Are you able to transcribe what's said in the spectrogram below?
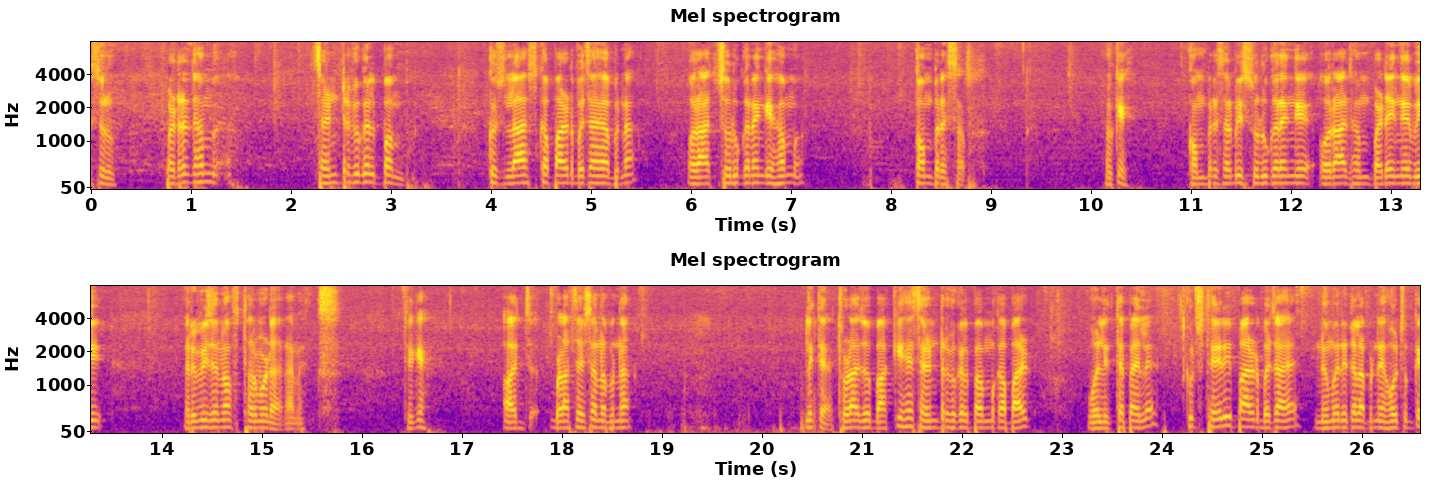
शुरू। पढ़ रहे थे हम सेंट्रीफ्यूगल पंप कुछ लास्ट का पार्ट बचा है अपना, और आज शुरू करेंगे हम कंप्रेसर ओके कंप्रेसर भी शुरू करेंगे, और आज हम पढ़ेंगे भी रिवीजन ऑफ़ थर्मोडायनामिक्स ठीक है? आज बड़ा सेशन अपना। लिखते हैं। थोड़ा जो बाकी है सेंट्रीफ्यूगल पंप का पार्ट वो लिखते पहले। कुछ थेरी पार्ट बचा है। न्यूमेरिकल अपने हो चुके।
